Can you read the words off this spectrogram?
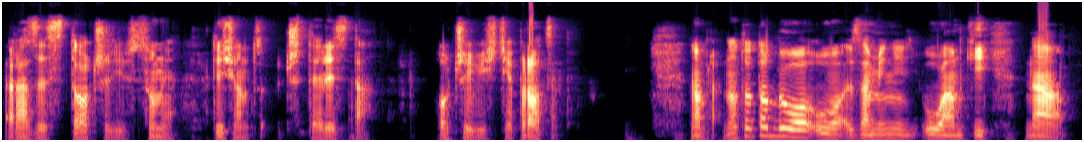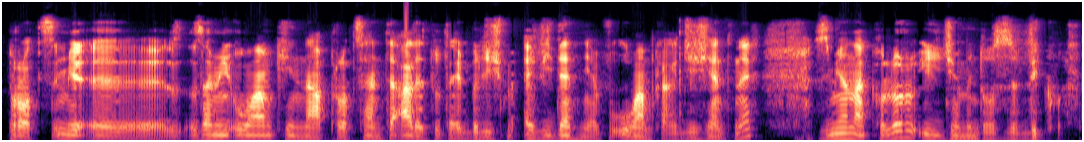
razy 100, czyli w sumie 1400 oczywiście procent. Dobra, no to to było zamienić ułamki na proc, yy, zamień ułamki na procenty, ale tutaj byliśmy ewidentnie w ułamkach dziesiętnych. Zmiana koloru i idziemy do zwykłych.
